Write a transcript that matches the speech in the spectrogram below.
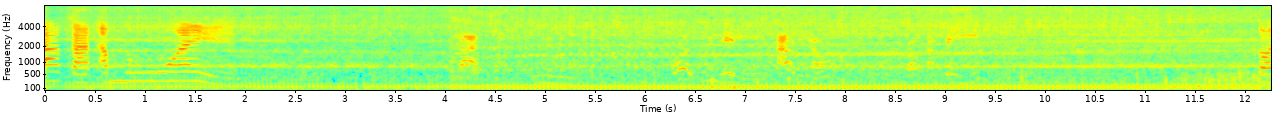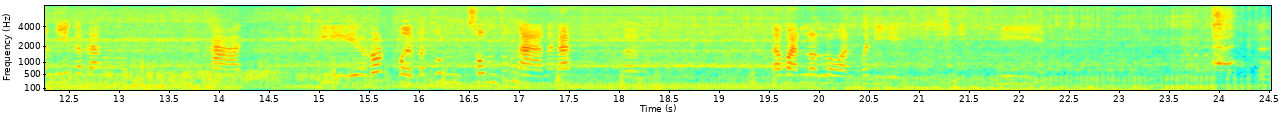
อากาศอำนวย บ้านโอ้ยคุณเห็นข้าวเดียวสองสามปี ตอนนี้กำลังพาขี่รถเปิดประทุน ชมทุ่งนานะคะเออตะวันร้อนๆพอดี มีเออ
